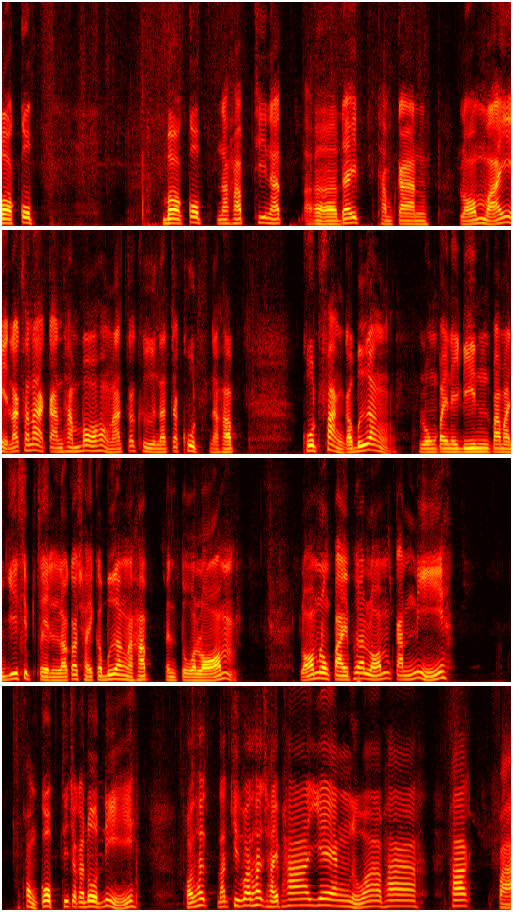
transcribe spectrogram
บ่อกบบ่อกบนะครับ ที่นัดได้ ทำการล้อมไว้ลักษณะการทำบ่อของนัดก็คือนัดจะขุดนะครับ ขุดฝั่งกระเบื้องลงไปในดินประมาณ 20 เซนแล้วก็ใช้กระเบื้องนะครับ เป็นตัวล้อม ล้อมลงไปเพื่อล้อมกันหนีของกบที่จะกระโดดหนีเพราะถ้านัดคิดว่าถ้าใช้ผ้าแย่งหรือว่าผ้าผ้าฟ้า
